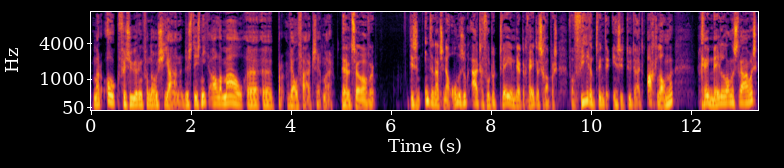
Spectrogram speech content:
maar ook verzuring van de oceanen. Dus het is niet allemaal uh, uh, welvaart, zeg maar. Daar hebben we het zo over. Het is een internationaal onderzoek uitgevoerd door 32 wetenschappers van 24 instituten uit 8 landen. Geen Nederlanders trouwens.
